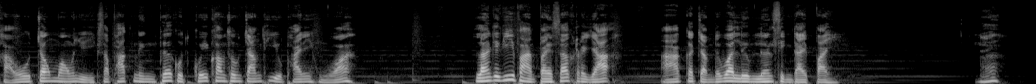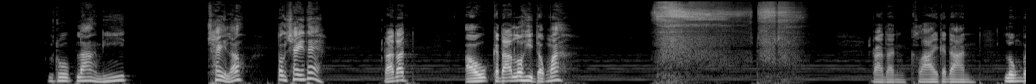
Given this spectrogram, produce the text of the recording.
เขาจ้องมองมันอยู่อีกสักพักหนึ่งเพื่อขุดคุยความทรงจำที่อยู่ภายในหัว หลังจากที่ผ่านไปสักระยะ อาร์ก็จำได้ว่าลืมเลือนสิ่งใดไปนะรูปร่างนี้ ใช่แล้ว ต้องใช่แน่ราดัน เอากระดานโลหิตออกมา กราดันคลายกระดานลงไป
